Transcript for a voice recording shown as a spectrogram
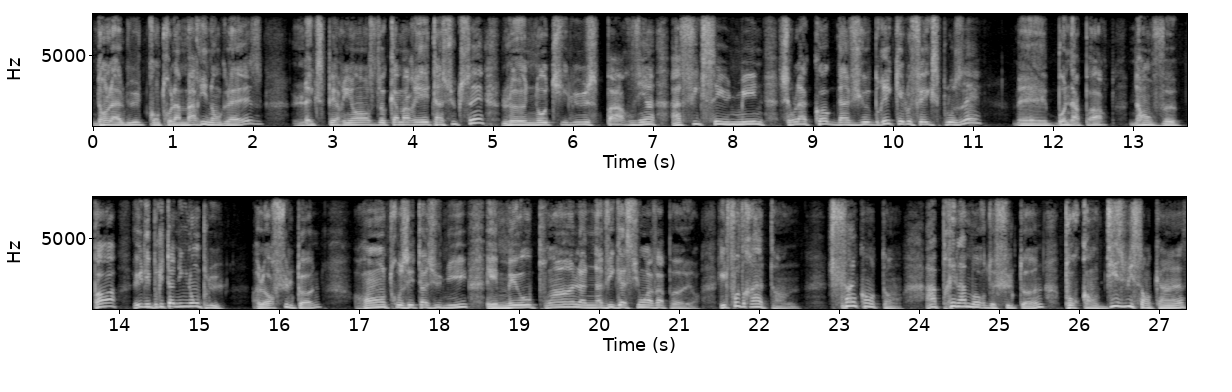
dans la lutte contre la marine anglaise. L'expérience de Camaret est un succès. Le Nautilus parvient à fixer une mine sur la coque d'un vieux brick et le fait exploser. Mais Bonaparte n'en veut pas et les Britanniques non plus. Alors Fulton rentre aux États-Unis et met au point la navigation à vapeur. Il faudra attendre 50 ans après la mort de Fulton pour qu'en 1815,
